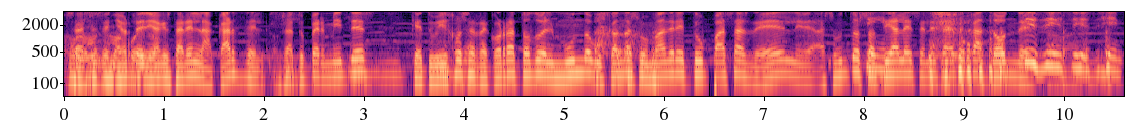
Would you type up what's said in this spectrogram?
O sea, ese señor tenía que estar en la cárcel. O sea, tú permites que tu hijo se recorra todo el mundo buscando a su madre, tú pasas de él. y Asuntos Sí. sociales en esa época, ¿dónde? Sí, sí, sí, sí.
